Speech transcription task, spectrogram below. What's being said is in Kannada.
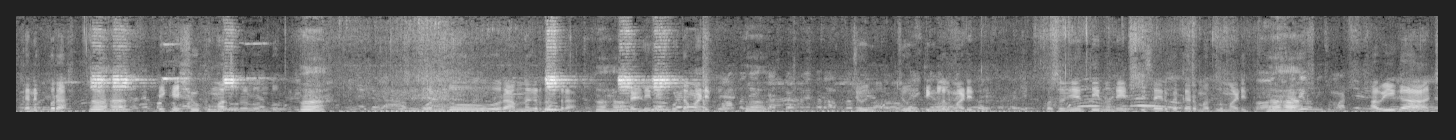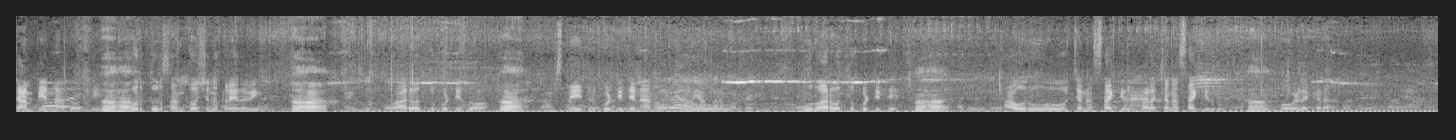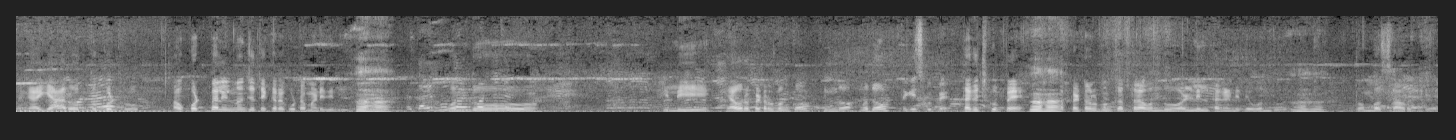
ಕನಕಪುರ. ಡಿ ಕೆ ಶಿವಕುಮಾರ್ ಊರಲ್ಲಿ ಒಂದು ಒಂದು ರಾಮನಗರದ ಹತ್ರ ಹಳ್ಳಿಲಿ ಊಟ ಮಾಡಿದ್ದೆ. ಜೂನ್ ಜೂನ್ ತಿಂಗಳಲ್ಲಿ ಮಾಡಿದ್ದೆ. ಬಸವ ಜಯಂತಿ ಇನ್ನೊಂದು ಎಂಟು ದಿವಸ ಇರ್ಬೇಕಾದ್ರೆ ಮೊದಲು ಮಾಡಿದ್ದೆ. ಅವೀಗ ಚಾಂಪಿಯನ್ ಅದು ಅಲ್ಲಿ ಹೊರ್ತೂರು ಸಂತೋಷನ ಹತ್ರ ಇದಾವೆ ಈಗ ಅರವತ್ತು ಕೊಟ್ಟಿದ್ದು? ನಮ್ಮ ಸ್ನೇಹಿತರು ಕೊಟ್ಟಿದ್ದೆ ನಾನು ಮೂರು ಅರವತ್ತು ಕೊಟ್ಟಿದ್ದೆ. ಅವರು ಚೆನ್ನಾಗಿ ಸಾಕಿದ್ರು ಭಾಳ ಚೆನ್ನಾಗಿ ಸಾಕಿದ್ರು. ತುಂಬ ಒಳ್ಳೆ ಕರ. ಹಂಗಾಗಿ ಹೊತ್ತು ಕೊಟ್ಟರು ಅವು ಕೊಟ್ಟ ಮೇಲೆ ಇನ್ನೊಂದು ಜೊತೆ ಕರ ಊಟ ಮಾಡಿದ್ದೀನಿ ಹಾಂ ಹಾಂ. ಒಂದು ಇಲ್ಲಿ ಯಾವ ಪೆಟ್ರೋಲ್ ಬಂಕು ನಿಮ್ದು? ಮದು? ತಗಿಸ್ಕುಪ್ಪೆ. ಹಾಂ ಹಾಂ. ಪೆಟ್ರೋಲ್ ಬಂಕ್ ಹತ್ರ ಒಂದು ಹಳ್ಳಿಲಿ ತಗೊಂಡಿದ್ದೆ ಒಂದು. ಹಾಂ ಹಾಂ. ತೊಂಬತ್ತು ಸಾವಿರಕ್ಕೆ.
